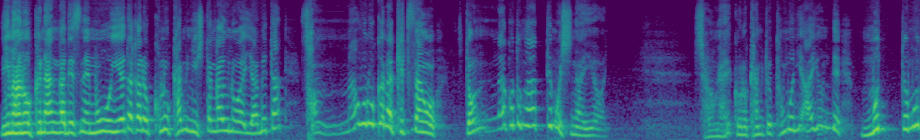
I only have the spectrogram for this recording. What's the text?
今の苦難がですねもう嫌だからこの神に従うのはやめたそんな愚かな決断をどんなことがあってもしないように生涯この神と共に歩んでもっともっ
